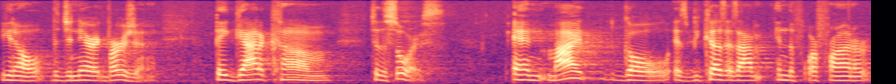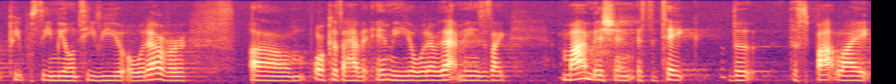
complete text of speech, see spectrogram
you know, the generic version. They gotta come to the source. And my goal is because as I'm in the forefront or people see me on TV or whatever, um, or because I have an Emmy or whatever that means, it's like my mission is to take the, the spotlight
